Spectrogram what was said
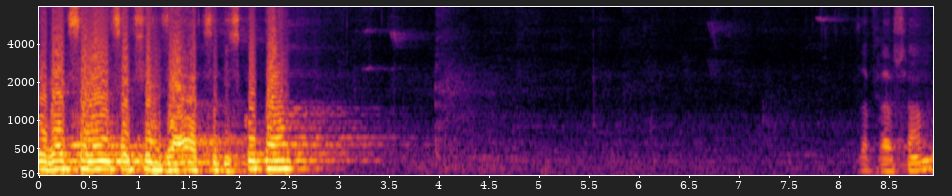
Jego Ekscelencję księdza arcybiskupa. Zapraszam.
